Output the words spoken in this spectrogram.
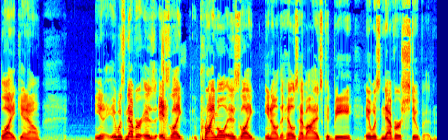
like you know. You know, it was never as as like primal as like you know the hills have eyes could be. It was never stupid.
